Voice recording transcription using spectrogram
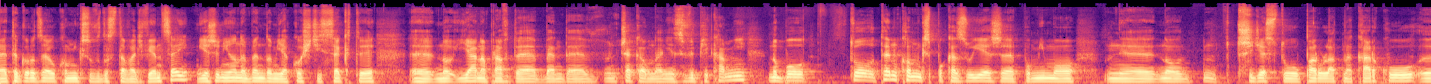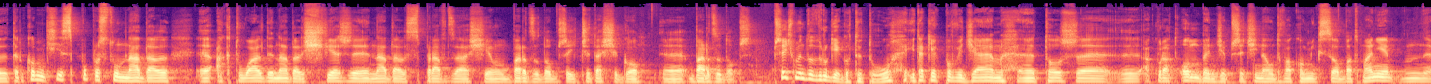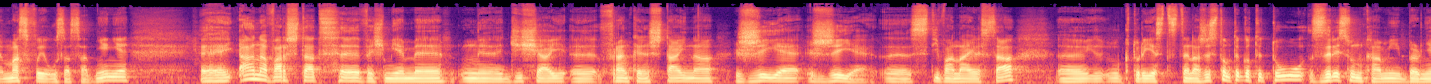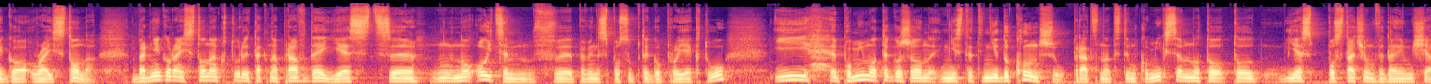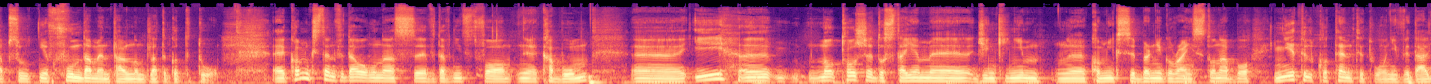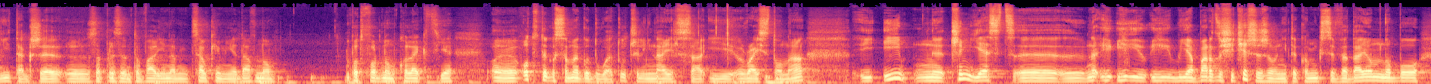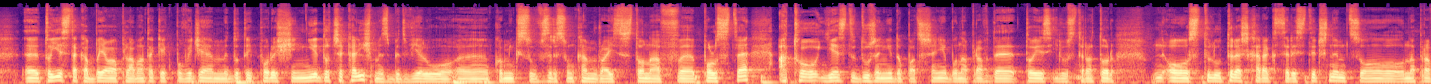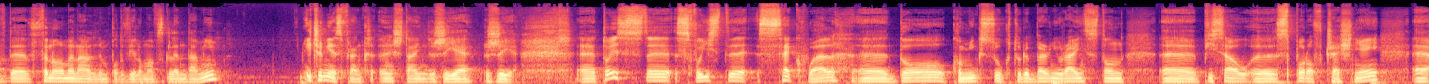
tego rodzaju komiksów dostawać więcej. Jeżeli one będą jakości sekty, no ja naprawdę będę czekał na nie z wypiekami, no bo to ten komiks pokazuje, że pomimo e, no, 30 paru lat na karku, e, ten komiks jest po prostu nadal e, aktualny, nadal świeży, nadal sprawdza się bardzo dobrze i czyta się go bardzo dobrze. Przejdźmy do drugiego tytułu i tak jak powiedziałem, to, że akurat on będzie przecinał dwa komiksy o Batmanie ma swoje uzasadnienie. E, a na warsztat e, weźmiemy e, dzisiaj Frankensteina Żyje, żyje Steve'a Nilesa, który jest scenarzystą tego tytułu z rysunkami Berniego Rystona. Berniego Rystona, który tak naprawdę jest no, ojcem w pewien sposób tego projektu. I pomimo tego, że on niestety nie dokończył prac nad tym komiksem, no to, to jest postacią, wydaje mi się, absolutnie fundamentalną dla tego tytułu. E, komiks ten wydało u nas wydawnictwo e, Kabum e, i no to, że dostajemy dzięki nim komiksy Berniego Rhinestona, bo nie tylko ten tytuł oni wydali, także zaprezentowali nam całkiem niedawno potworną kolekcję od tego samego duetu, czyli Nilesa i Rystona. I, i mm, czym jest, e, no i, i, i, ja bardzo się cieszę, że oni te komiksy wydają, no bo e, to jest taka biała plama, tak jak powiedziałem, my do tej pory się nie doczekaliśmy zbyt wielu e, komiksów z rysunkami Stona w Polsce, a to jest duże niedopatrzenie, bo naprawdę to jest ilustrator o stylu tyleż charakterystycznym, co naprawdę fenomenalnym pod wieloma względami. I czym jest Frankenstein żyje, żyje? E, to jest e, swoisty sequel e, do komiksu, który Bernie Wrightson pisał sporo wcześniej,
